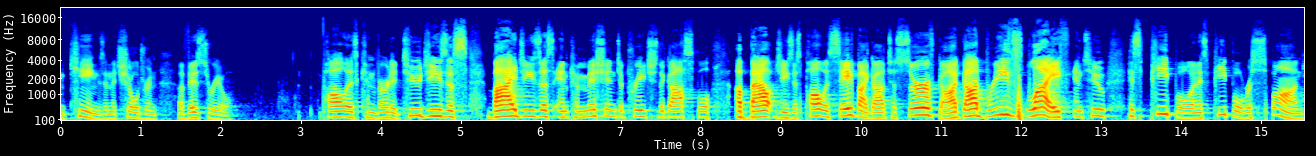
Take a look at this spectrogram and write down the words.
and kings and the children of Israel. Paul is converted to Jesus, by Jesus, and commissioned to preach the gospel about Jesus. Paul is saved by God to serve God. God breathes life into his people, and his people respond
